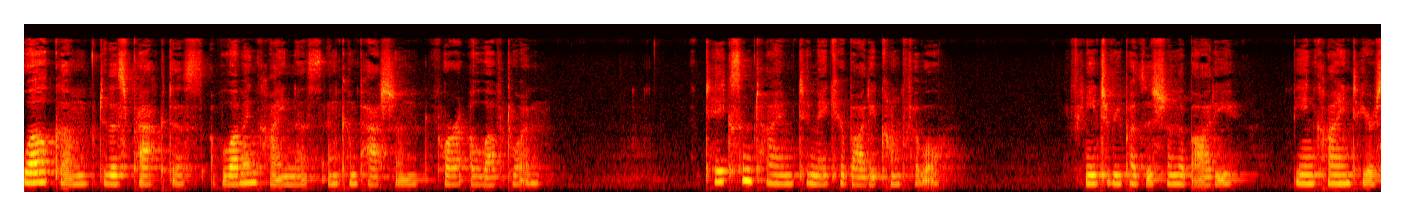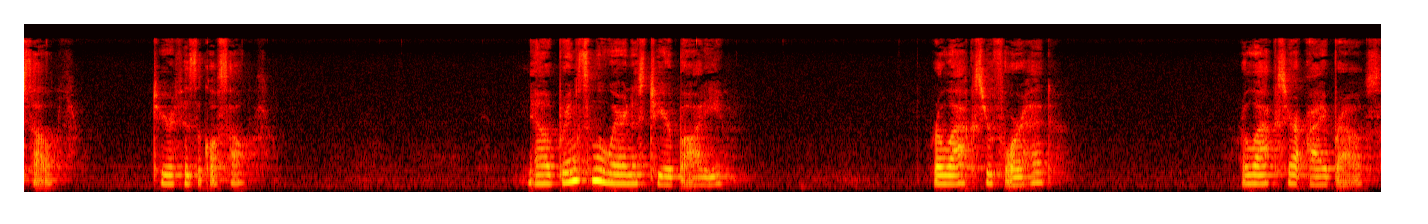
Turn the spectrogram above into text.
Welcome to this practice of loving kindness and compassion for a loved one. Take some time to make your body comfortable. If you need to reposition the body, being kind to yourself, to your physical self. Now bring some awareness to your body. Relax your forehead. Relax your eyebrows.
